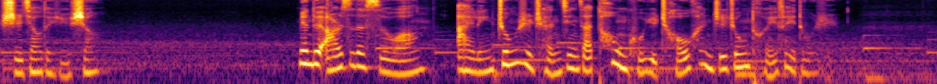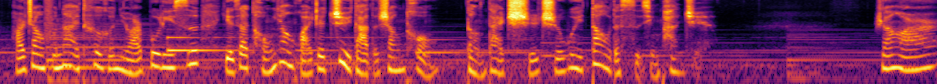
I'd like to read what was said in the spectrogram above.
失焦的余生。面对儿子的死亡，艾琳终日沉浸在痛苦与仇恨之中，颓废度日。而丈夫奈特和女儿布丽斯也在同样怀着巨大的伤痛，等待迟迟未到的死刑判决。然而，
